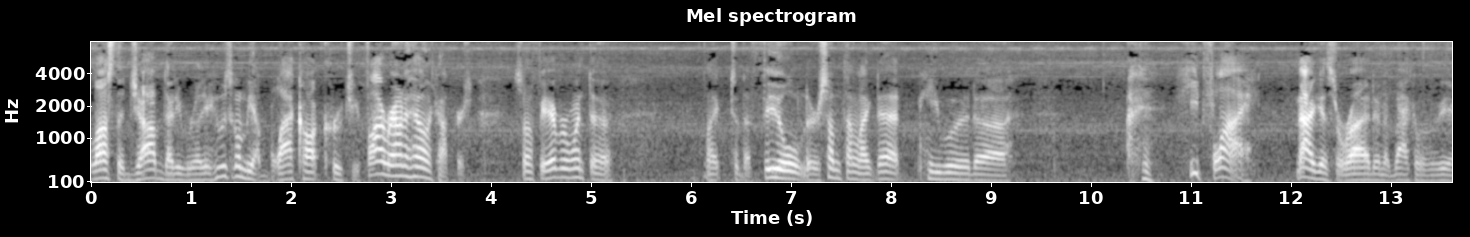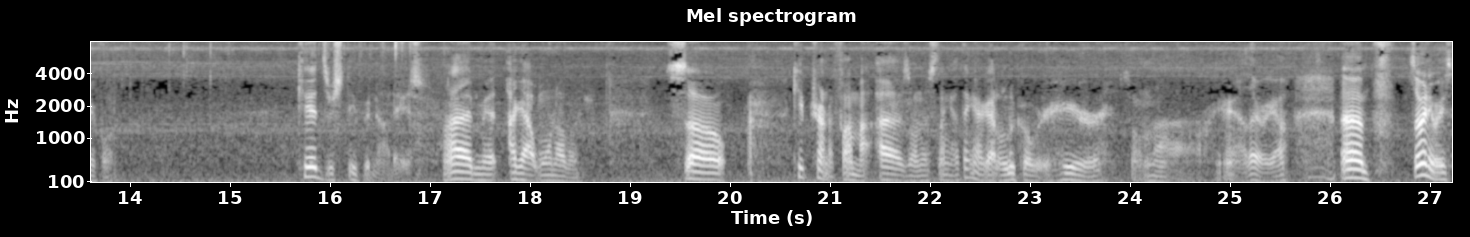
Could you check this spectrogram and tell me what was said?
Lost the job that he really, he was going to be a Black Hawk crew chief, fly around in helicopters. So if he ever went to, like, to the field or something like that, he would, uh, he'd fly. Now he gets to ride in the back of a vehicle. Kids are stupid nowadays. I admit, I got one of them. So, I keep trying to find my eyes on this thing. I think I got to look over here. So, uh, yeah, there we go. Um, so anyways,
